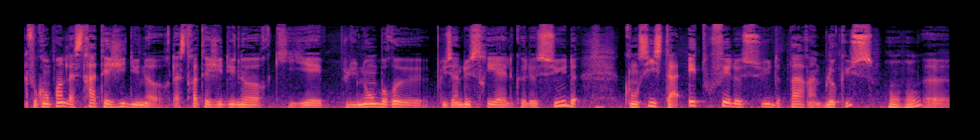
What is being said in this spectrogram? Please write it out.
il faut comprendre la stratégie du Nord. La stratégie du Nord, qui est plus nombreux, plus industriel que le Sud, consiste à étouffer le Sud par un blocus mhm. euh,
